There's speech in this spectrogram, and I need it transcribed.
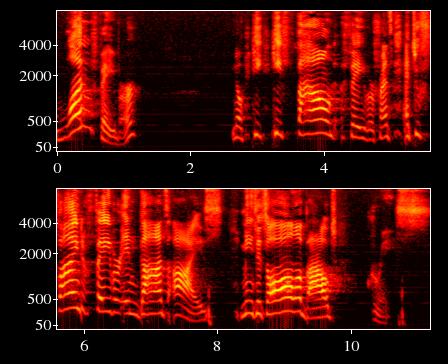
won favor. No, he, he found favor, friends. And to find favor in God's eyes means it's all about grace.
